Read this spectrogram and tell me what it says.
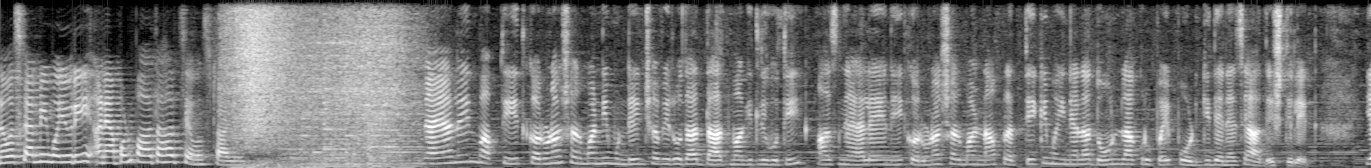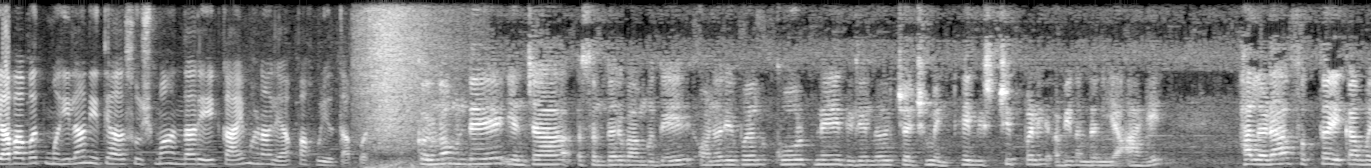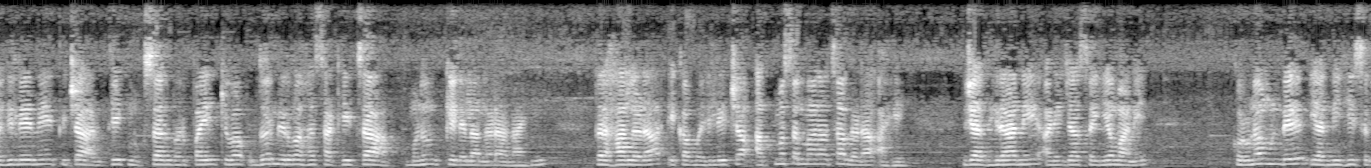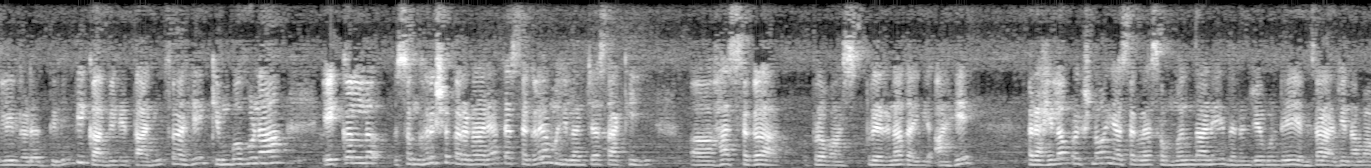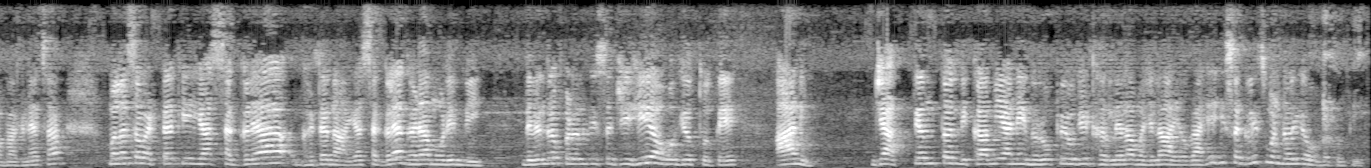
नमस्कार मी मयुरी आणि आपण पाहत आहात सेवन स्टार न्यूज. न्यायालयीन बाबतीत करुणा शर्मांनी मुंडेंच्या विरोधात दाद मागितली होती. आज न्यायालयाने करुणा शर्मांना प्रत्येकी महिन्याला दोन लाख रुपये पोटगी देण्याचे आदेश दिलेत. याबाबत महिला नेत्या सुषमा अंधारे काय म्हणाल्या पाहूयात आपण. करुणा मुंडे यांच्या संदर्भामध्ये ऑनरेबल कोर्टने दिलेलं जजमेंट हे निश्चितपणे अभिनंदनीय आहे. हा लढा फक्त एका महिलेने तिच्या आर्थिक नुकसान भरपाई किंवा उदरनिर्वाहासाठीचा म्हणून केलेला लढा नाही तर हा लढा एका महिलेच्या आत्मसन्मानाचा लढा आहे ज्या धीराने आणि ज्या संयमाने करुणा मुंडे यांनी ही सगळी लढत दिली. ती काबिले तारीफ आहे. किंबहुना एकल संघर्ष करणाऱ्या त्या सगळ्या महिलांच्यासाठी हा सगळा प्रवास प्रेरणादायी आहे. राहिला प्रश्न या सगळ्या संबंधाने धनंजय मुंडे यांचा राजीनामा मागण्याचा. मला असं वाटतं की या सगळ्या घटना या सगळ्या घडामोडींनी देवेंद्र फडणवीस जी ही अवघ्यत होते. आणि जे अत्यंत निकामी आणि निरुपयोगी ठरलेला महिला आयोग आहे ही सगळीच मंडळी अवगत होती.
